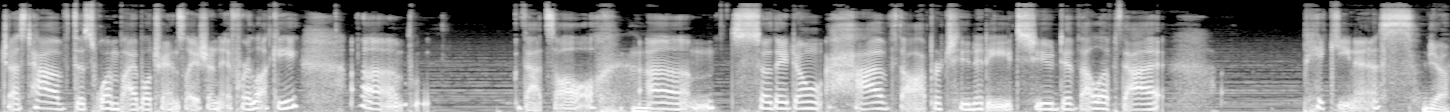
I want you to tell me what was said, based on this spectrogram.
just have this one Bible translation if we're lucky. Um, that's all. Um, so they don't have the opportunity to develop that pickiness. Yeah.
